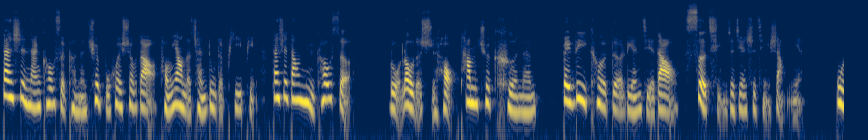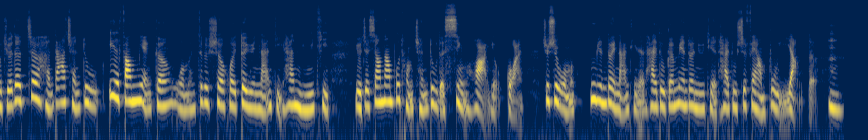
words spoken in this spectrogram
但是男 coser 可能却不会受到同样的程度的批评。但是当女 coser 裸露的时候，他们却可能。被立刻的连接到色情这件事情上面，我觉得这很大程度一方面跟我们这个社会对于男体和女体有着相当不同程度的性化有关，就是我们面对男体的态度跟面对女体的态度是非常不一样的。嗯，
